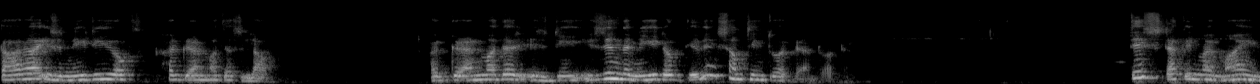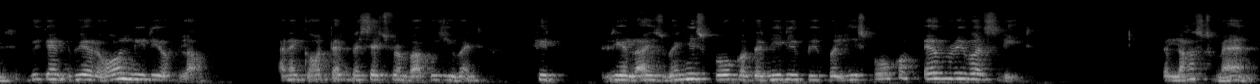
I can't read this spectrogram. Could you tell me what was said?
Tara is needy of her grandmother's love. Her grandmother is, is in the need of giving something to her granddaughter. This stuck in my mind. We, can, we are all needy of love. And I got that message from Bapuji when he realized when he spoke of the needy people, he spoke of everyone's need. The last man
